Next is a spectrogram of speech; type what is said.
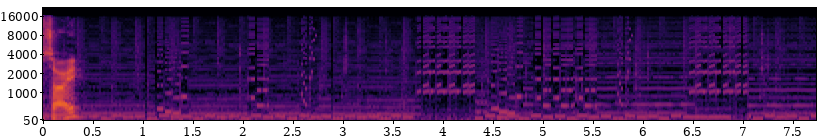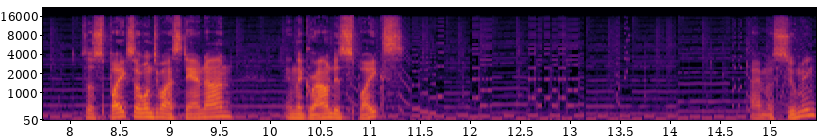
I'm sorry? So spikes are the ones you want to stand on? And the ground is spikes? I'm assuming?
